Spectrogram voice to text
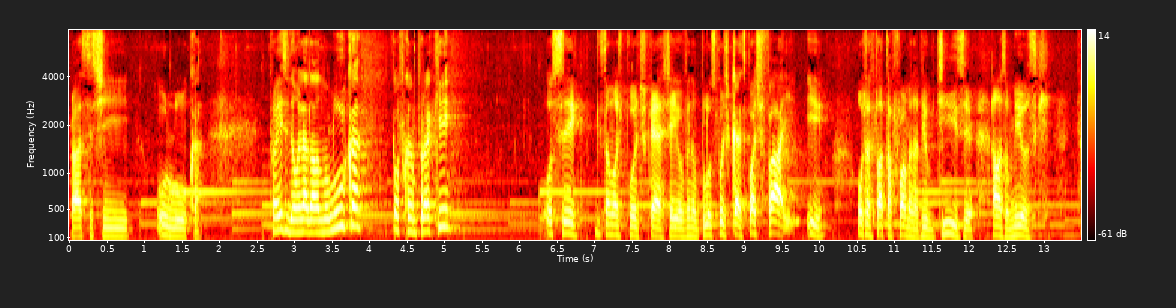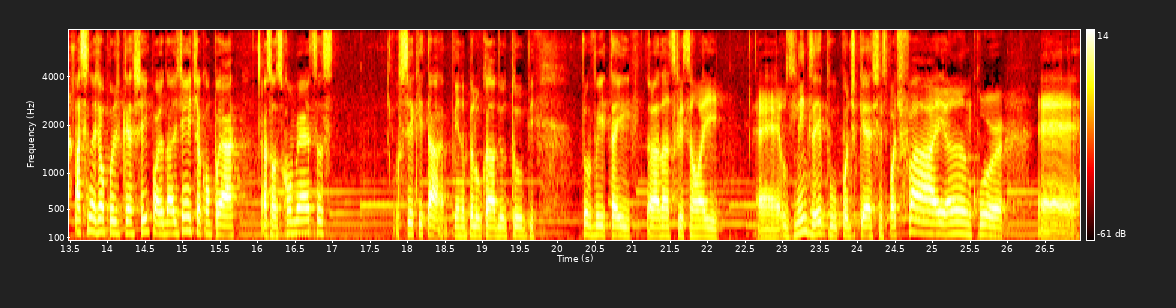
pra assistir o Luca. Então é isso, dê uma olhada lá no Luca. Tô ficando por aqui. Você que está no nosso podcast aí, ouvindo pelos podcasts Spotify e outras plataformas da Vivo, Deezer, Amazon Music Assina já o podcast aí, pode dar a gente, acompanhar as nossas conversas. Você que está vendo pelo canal do YouTube, aproveita aí, dá na descrição aí é, os links aí pro podcast Spotify, Anchor, é,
